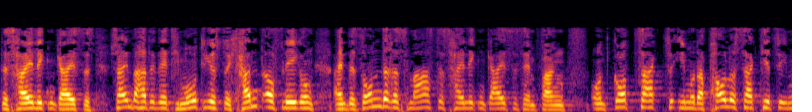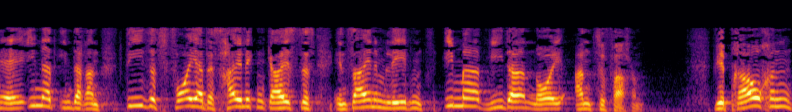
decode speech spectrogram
des Heiligen Geistes. Scheinbar hatte der Timotheus durch Handauflegung ein besonderes Maß des Heiligen Geistes empfangen. Und Gott sagt zu ihm, oder Paulus sagt hier zu ihm, er erinnert ihn daran, dieses Feuer des Heiligen Geistes in seinem Leben immer wieder neu anzufachen. Wir brauchen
